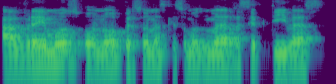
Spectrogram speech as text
habremos o no personas que somos más receptivas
